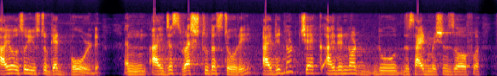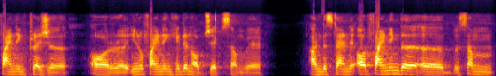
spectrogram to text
I also used to get bored and I just rushed to the story. I did not check. I did not do the side missions of uh, finding treasure or uh, you know finding hidden objects somewhere, understanding or finding the uh, some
